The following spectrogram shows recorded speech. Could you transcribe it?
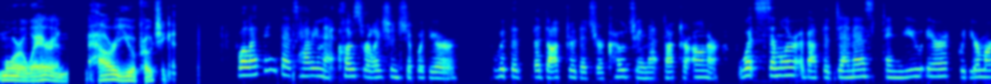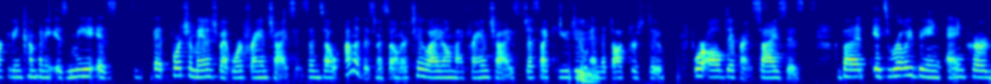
more aware and how are you approaching it? Well, I think that's having that close relationship with your with the, the doctor that you're coaching, that doctor owner. What's similar about the dentist and you, Eric, with your marketing company is me is at Fortune Management, we're franchises. And so I'm a business owner too. I own my franchise just like you do Mhm. and the doctors do. We're all different sizes, but it's really being anchored.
